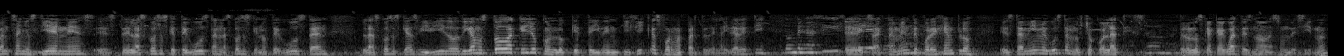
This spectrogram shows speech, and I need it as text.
cuántos años tienes, este, las cosas que te gustan, las cosas que no te gustan, las cosas que has vivido, digamos, todo aquello con lo que te identificas forma parte de la idea de ti. ¿Dónde naciste? Exactamente, por ejemplo, este, a mí me gustan los chocolates, pero los cacahuates no, es un decir, ¿no?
